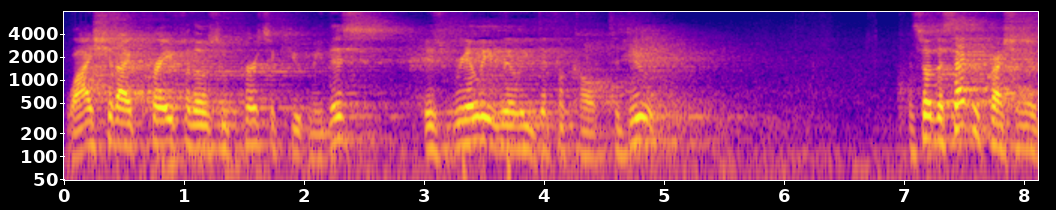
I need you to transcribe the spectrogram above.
Why should I pray for those who persecute me? This is really, really difficult to do. And so the second question is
